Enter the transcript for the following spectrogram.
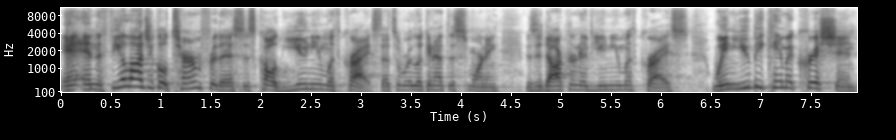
And, and, the theological term for this is called union with Christ. That's what we're looking at this morning, is the doctrine of union with Christ. When you became a Christian,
